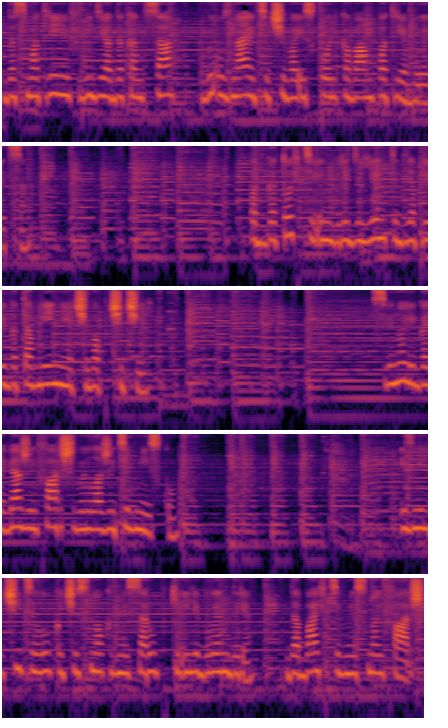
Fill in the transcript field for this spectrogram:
Досмотрев видео до конца, вы узнаете чего и сколько вам потребуется. Подготовьте ингредиенты для приготовления чевапчичей. Свиной и говяжий фарш выложите в миску. Измельчите лук и чеснок в мясорубке или блендере, добавьте в мясной фарш.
